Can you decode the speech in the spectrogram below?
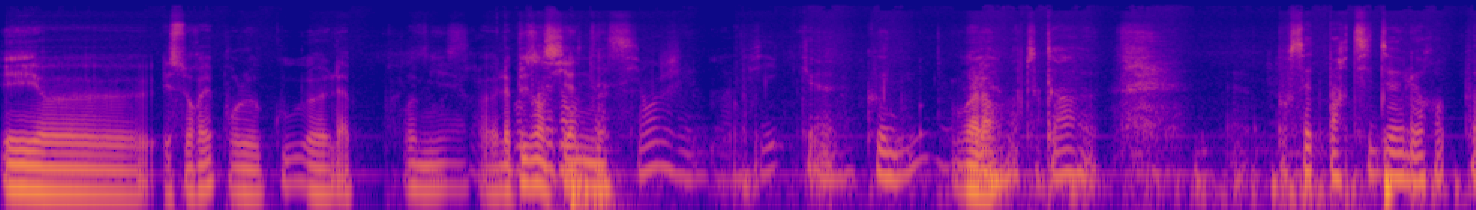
et, euh, et, serait pour le coup la première, la plus ancienne géographique connue. Voilà. en tout cas pour cette partie de l'Europe.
